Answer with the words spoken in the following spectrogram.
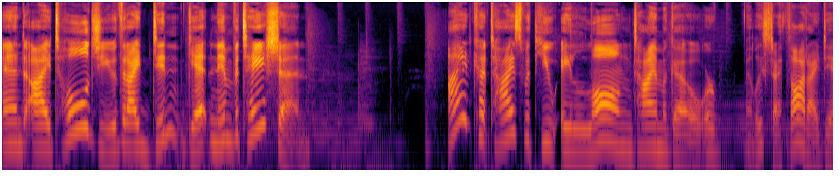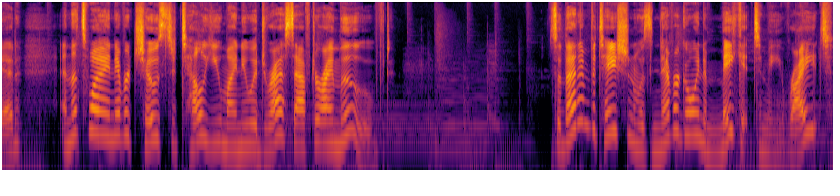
And I told you that I didn't get an invitation. I had cut ties with you a long time ago, or at least I thought I did, and that's why I never chose to tell you my new address after I moved. So that invitation was never going to make it to me, right?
